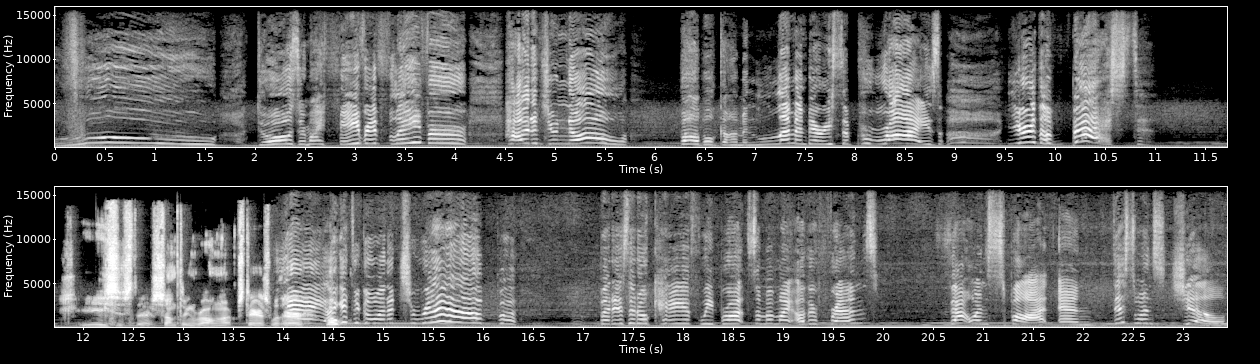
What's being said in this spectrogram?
Ooh, those are my favorite flavor. How did you know? Bubblegum and lemonberry surprise. You're the best. Jesus, there's something wrong upstairs with her. Hey, Oh, I get to go on a trip. But is it okay if we brought some of my other friends? That one's Spot, and this one's Jill.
